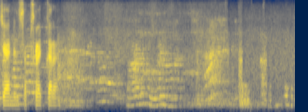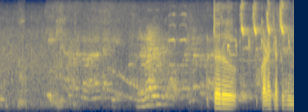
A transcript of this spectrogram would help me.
चॅनल सबस्क्राईब करा. तर कडाक्याचं ऊन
